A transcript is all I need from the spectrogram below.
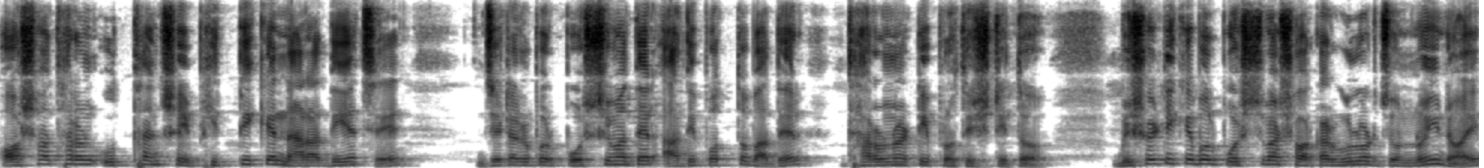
অসাধারণ উত্থান সেই ভিত্তিকে নাড়া দিয়েছে, যেটার উপর পশ্চিমাদের আধিপত্যবাদের ধারণাটি প্রতিষ্ঠিত। বিষয়টি কেবল পশ্চিমা সরকারগুলোর জন্যই নয়,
